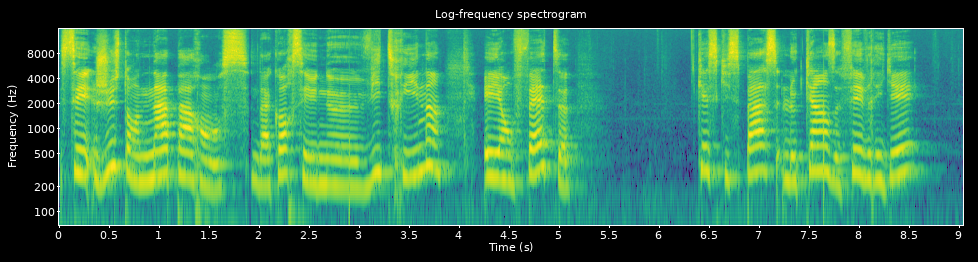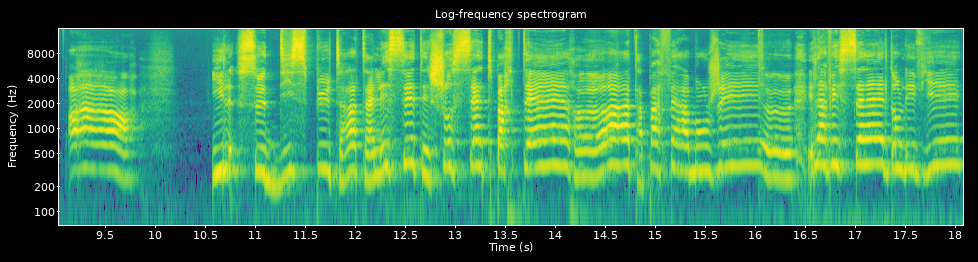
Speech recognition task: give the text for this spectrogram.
c'est juste en apparence, d'accord? C'est une vitrine et en fait, qu'est-ce qui se passe le 15 février? Ah ils se disputent. Ah, t'as laissé tes chaussettes par terre. Ah, t'as pas fait à manger. Euh, et la vaisselle dans l'évier.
